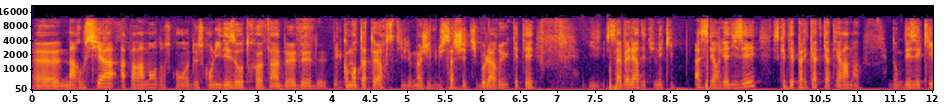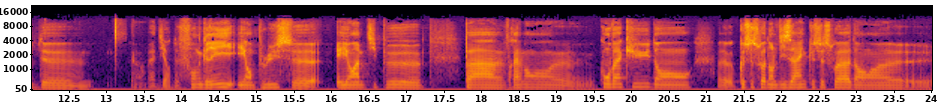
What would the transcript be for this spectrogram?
Euh, Marussia, apparemment, dans ce qu'on, de ce qu'on lit des autres, enfin de, de, de- des commentateurs, style, moi j'ai vu ça chez Thibault Larue, qui était, il- ça avait l'air d'être une équipe assez organisée, ce qui n'était pas le cas de Caterham. Donc des équipes de, on va dire de fond de grille et en plus euh, ayant un petit peu pas vraiment euh, convaincu dans euh, que ce soit dans le design, que ce soit dans euh,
